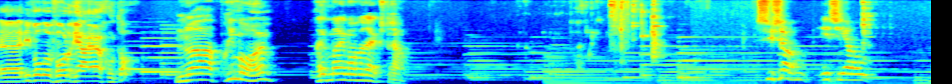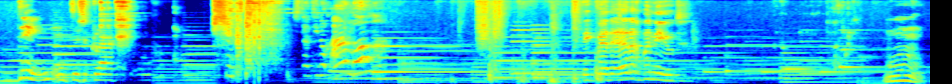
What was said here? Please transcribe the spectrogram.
Eh, die vonden we vorig jaar erg goed, toch? Nou, prima hoor. Geef mij maar wat extra. Suzanne, is jouw ding intussen klaar? Shit. Staat hij nog aan dan? Ik ben erg benieuwd. Mmm.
